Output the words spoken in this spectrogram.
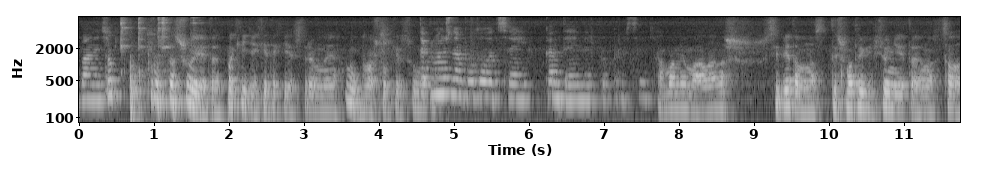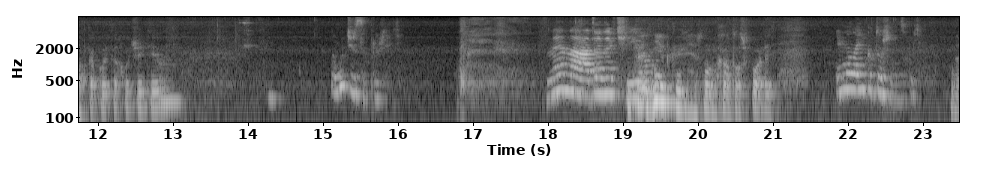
в баночці. Так просто що это? Пакетики такі стрёмные. Ну, два штуки всунуть. Так можна було цей контейнер попросити. А маме мало. Она ж себе там у нас, ты ж смотри, все не это, она салат какой-то хочет делать. Научиш заправляти. Не надо, не Да вчила. нет, конечно, он хату спалить. І маленьку теж не збудь. Да.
